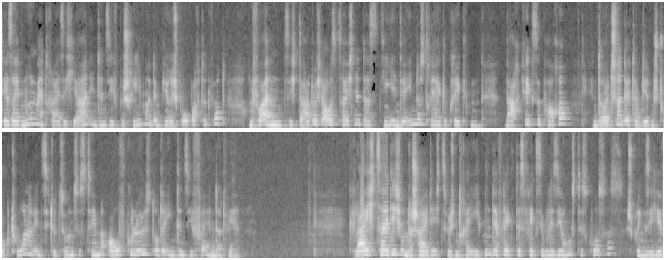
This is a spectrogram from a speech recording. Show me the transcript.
der seit nunmehr 30 Jahren intensiv beschrieben und empirisch beobachtet wird und vor allem sich dadurch auszeichnet, dass die in der industriell geprägten Nachkriegsepoche in Deutschland etablierten Strukturen und Institutionssysteme aufgelöst oder intensiv verändert werden. Gleichzeitig unterscheide ich zwischen drei Ebenen des Flexibilisierungsdiskurses. Springen Sie hier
